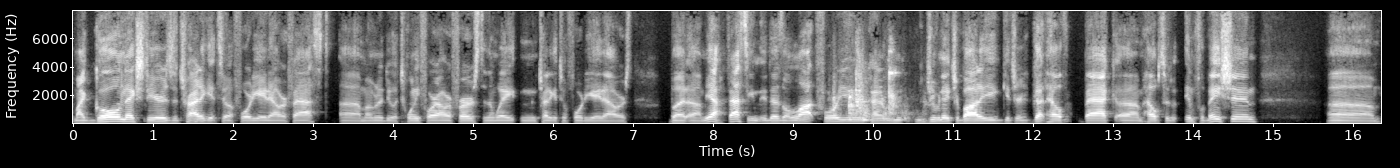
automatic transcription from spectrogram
my goal next year is to try to get to a 48 hour fast. Um, I'm going to do a 24 hour first and then wait and try to get to a 48 hours. But um, yeah, fasting it does a lot for you. Kind of re- rejuvenate your body, get your gut health back, um, helps with inflammation, um,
